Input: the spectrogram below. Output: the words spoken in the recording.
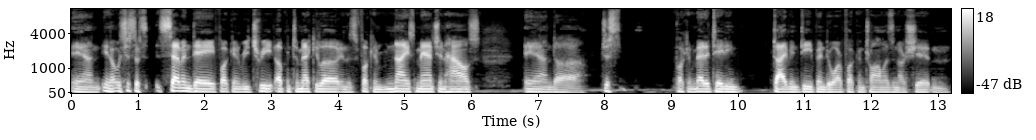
And, you know, it was just a seven day fucking retreat up in Temecula in this fucking nice mansion house. And uh, just fucking meditating, diving deep into our fucking traumas and our shit and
